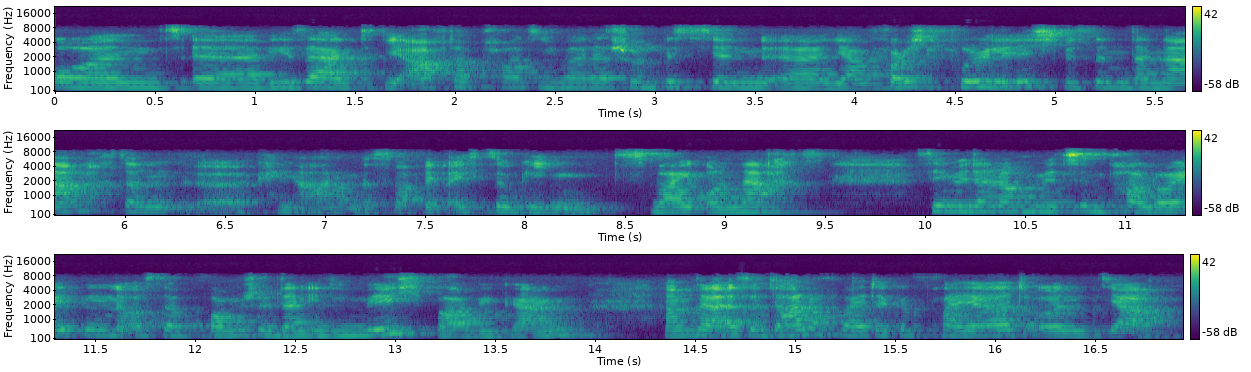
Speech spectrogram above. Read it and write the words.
Und äh, wie gesagt, die Afterparty war da schon ein bisschen äh, ja, feuchtfröhlich. Wir sind danach dann, äh, keine Ahnung, das war vielleicht so gegen zwei Uhr nachts, sind wir dann auch mit ein paar Leuten aus der Branche dann in die Milchbar gegangen, haben da also da noch weiter gefeiert und ja,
